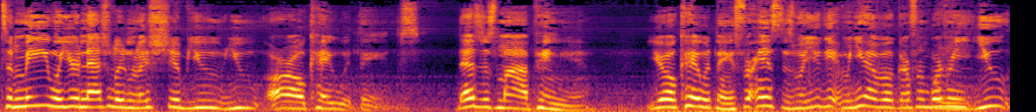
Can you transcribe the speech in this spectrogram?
to me, when you're naturally in a relationship, you you are okay with things. That's just my opinion. You're okay with things. For instance, when you get when you have a girlfriend boyfriend, you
